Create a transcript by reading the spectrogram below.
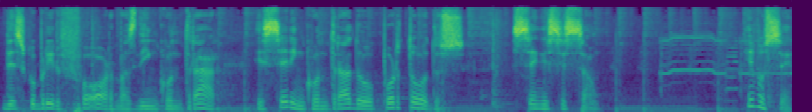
descobrir formas de encontrar e ser encontrado por todos, sem exceção. E você?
